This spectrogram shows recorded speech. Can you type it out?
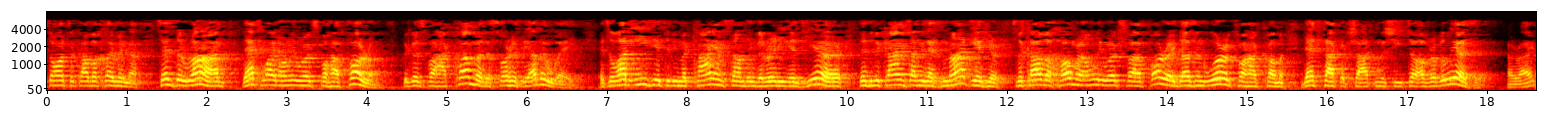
starts a Kavachemer now. Says the Ran, that's why it only works for Hafara, because for Hakama, the Svara is the other way. It's a lot easier to be Mekayim something that already is here than to be Mekayim something that's not yet here. So the Kal Chomer only works for Hafara, it doesn't work for Hakama. That's Takat Shot in the Shita of Rabbi Eliezer. Alright?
